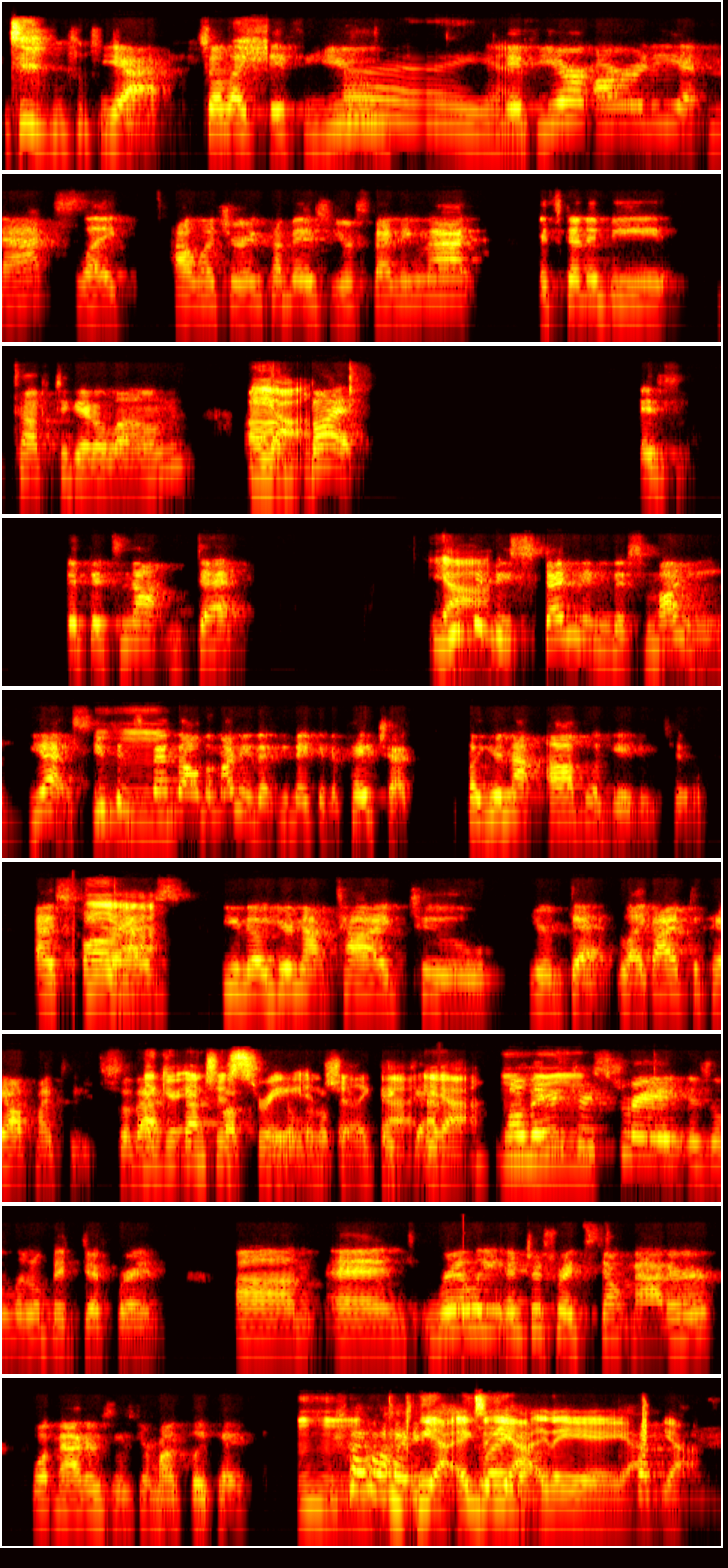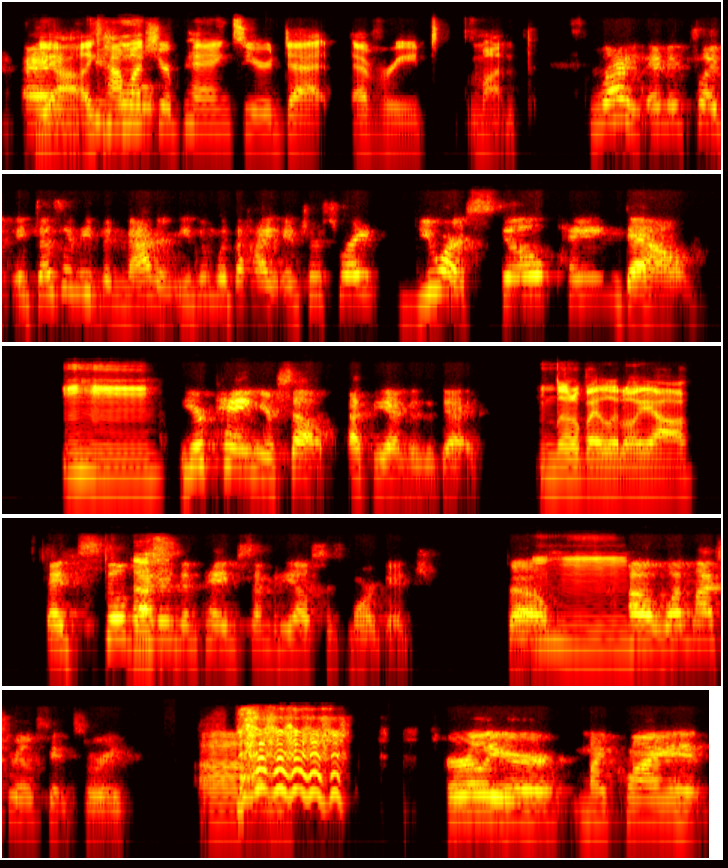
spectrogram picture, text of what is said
Yeah. So like if you Uh, yeah. if you're already at max, like how much your income is, you're spending that, it's going to be tough to get a loan. Um, Yeah. But is if it's not debt, you can be spending this money. Yes, you can Mhm. spend all the money that you make in a paycheck, but you're not obligated to. As far Yeah. as you know, you're not tied to your debt. Like I have to pay off my teeth, so that like your that interest fucks me a rate and shit bit. like that. Exactly. Yeah. Well, the Mhm. interest rate is a little bit different. Um, and really, interest rates don't matter. What matters is your monthly payment. Mhm. Like, yeah, exactly. Yeah, yeah, yeah, yeah, yeah. Yeah, like how much you're paying to your debt every t- month. Right. And it's like, it doesn't even matter. Even with a high interest rate, you are still paying down. hmm You're paying yourself at the end of the day. Little by little, yeah. It's still better than paying somebody else's mortgage. So, Mhm. oh, one last real estate story. Um, earlier, my client,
